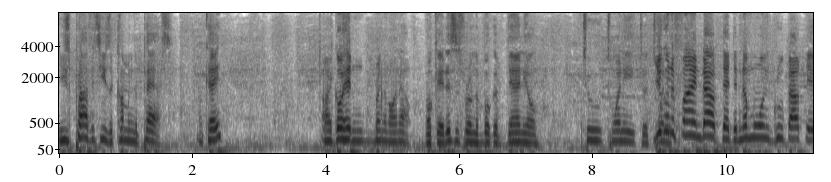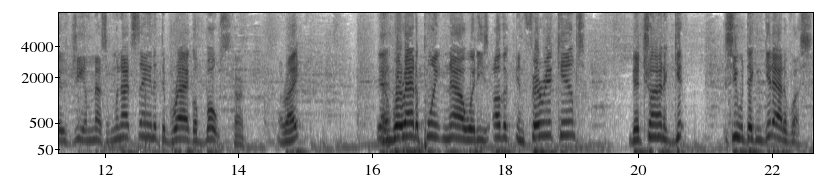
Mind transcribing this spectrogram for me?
these prophecies are coming to pass. Okay. All right, go ahead and bring it on out. Okay, this is from the book of Daniel, two twenty to 20. You're going to find out that the number one group out there is GMS. We're not saying it to brag or boast. Okay. All right? Yeah. And we're at a point now where these other inferior camps, they're trying to get see what they can get out of us.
